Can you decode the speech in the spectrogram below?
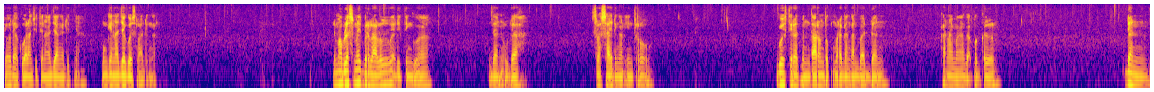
ya udah gue lanjutin aja ngeditnya. Mungkin aja gue salah denger. 15 menit berlalu editing gue dan udah selesai dengan intro. Gue istirahat bentar untuk meregangkan badan. Karena emang agak pegel. Dan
